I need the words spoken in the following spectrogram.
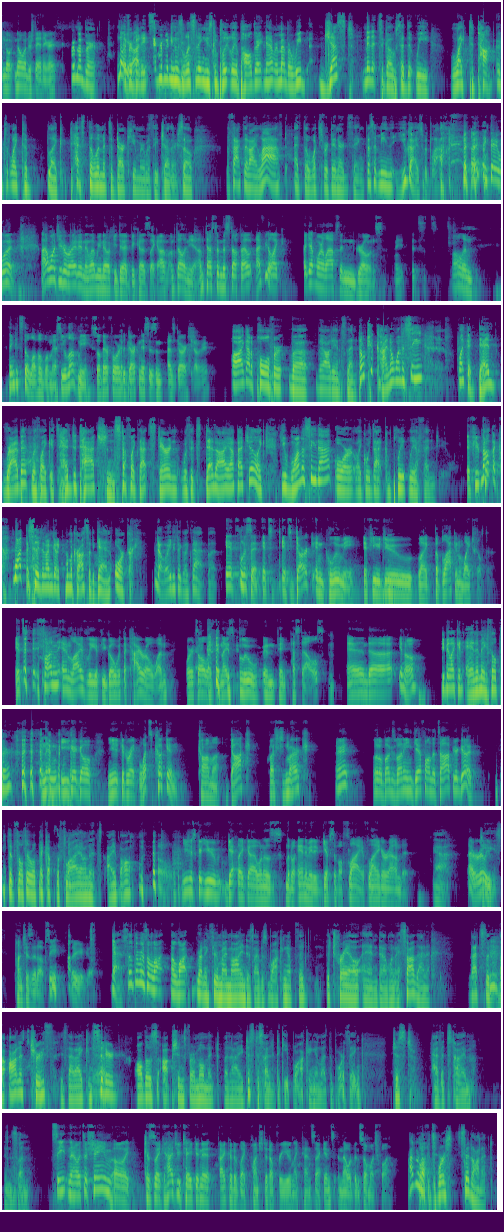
no no understanding, right? Remember, no, everybody, everybody who's listening, who's completely appalled right now. Remember, we just minutes ago said that we like to talk, to like to like test the limits of dark humor with each other. So the fact that I laughed at the "What's for dinner" thing doesn't mean that you guys would laugh. I think they would. I want you to write in and let me know if you did, because like I'm, I'm telling you, I'm testing this stuff out. I feel like I get more laughs than groans. It's, it's all in I think it's the lovableness. You love me, so therefore the darkness isn't as dark. You know what I mean? Well, I got a poll for the the audience. Then, don't you kind of want to see like a dead rabbit with like its head detached and stuff like that, staring with its dead eye up at you? Like, do you want to see that, or like would that completely offend you? If you not the not to say that I'm going to come across it again, or you know anything like that, but it's listen, it's it's dark and gloomy if you do like the black and white filter. It's fun and lively if you go with the Cairo one, where it's all like the nice blue and pink pastels. And, uh, you know. Maybe like an anime filter. and then you could go, you could write, what's cooking, comma, doc, question mark. All right. Little Bugs Bunny gif on the top. You're good. I think the filter will pick up the fly on its eyeball. oh, you just get, you get like uh, one of those little animated gifs of a fly flying around it. Yeah. That really Jeez punches it up. See, there you go. Yeah, so there was a lot, a lot running through my mind as I was walking up the the trail, and uh, when I saw that, that's the, the honest truth is that I considered yeah. all those options for a moment, but I just decided to keep walking and let the poor thing just have its time in the sun. See, now it's a shame, uh, like because like had you taken it, I could have like punched it up for you in like ten seconds, and that would have been so much fun. I don't but, know if it's worse sit on it.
